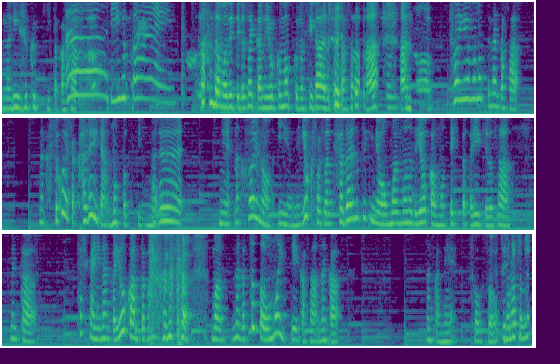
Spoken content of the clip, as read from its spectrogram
あのリーフクッキーとかさリーフパイ。何度も出てるさっきあのヨックモックのシガールとかさ うん。あのそういうものってなんかさなんかすごいさ軽いじゃん持った時にも、軽い。ね、なんかそういうのいいよね。よくさ謝罪の時には重いもので羊羹持ってきたとか言うけどさなんか確かになんか羊羹とかなんかまあなんかちょっと重いっていうかさなんかなんかねそうそう。物理的に？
